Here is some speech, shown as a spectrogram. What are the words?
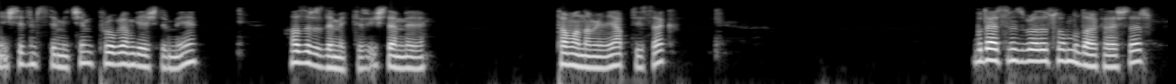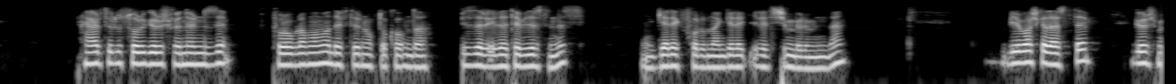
işletim sistemi için program geliştirmeye hazırız demektir. İşlemleri tam anlamıyla yaptıysak. Bu dersimiz burada son buldu arkadaşlar. Her türlü soru, görüş ve önerinizi programlamadefteri.com'da bizlere iletebilirsiniz. Gerek forumdan gerek iletişim bölümünden. Bir başka derste görüşmek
